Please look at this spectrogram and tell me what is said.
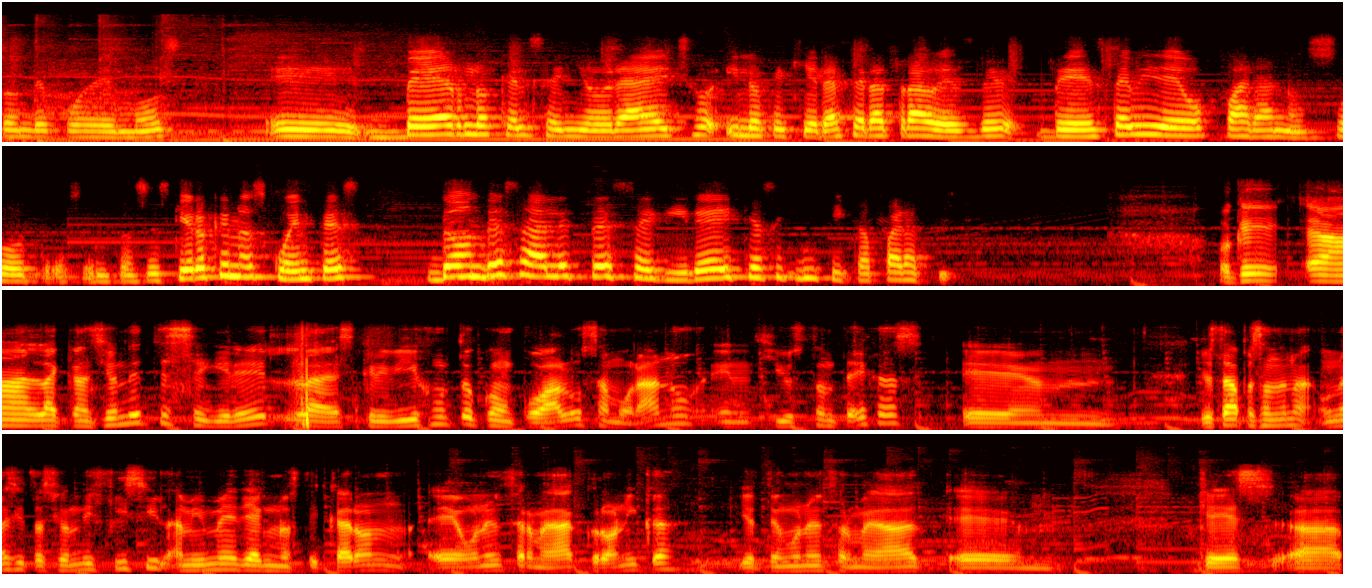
donde podemos eh, ver lo que el Señor ha hecho y lo que quiere hacer a través de, de, este video para nosotros. Entonces quiero que nos cuentes dónde sale Te Seguiré y qué significa para ti. Ok, uh, la canción de Te Seguiré la escribí junto con Coalo Zamorano en Houston, Texas. Eh, yo estaba pasando una, situación difícil. A mí me diagnosticaron eh, una enfermedad crónica. Yo tengo una enfermedad eh, que es uh,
